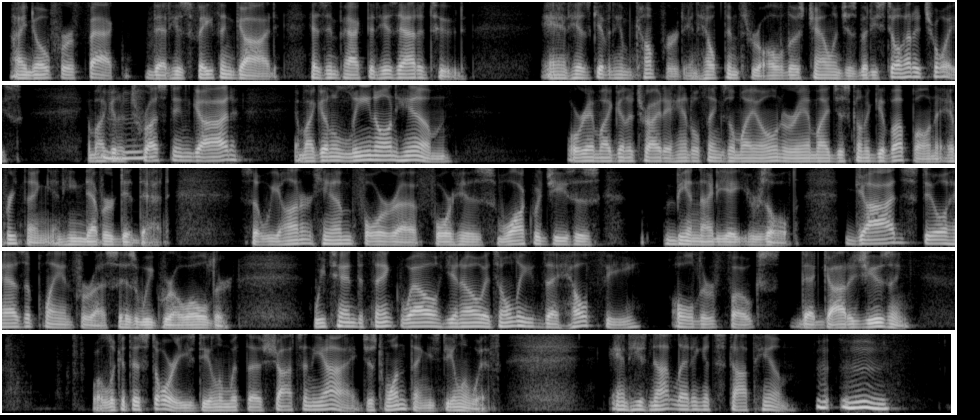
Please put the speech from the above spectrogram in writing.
I know for a fact, that his faith in God has impacted his attitude and has given him comfort and helped him through all of those challenges. But he still had a choice. Am I going to trust in God? Am I going to lean on him? Or am I going to try to handle things on my own? Or am I just going to give up on everything? And he never did that. So we honor him for uh, for his walk with Jesus, being 98 years old. God still has a plan for us as we grow older. We tend to think, well, you know, it's only the healthy older folks that God is using. Well, look at this story. He's dealing with the shots in the eye, just one thing he's dealing with. And he's not letting it stop him.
